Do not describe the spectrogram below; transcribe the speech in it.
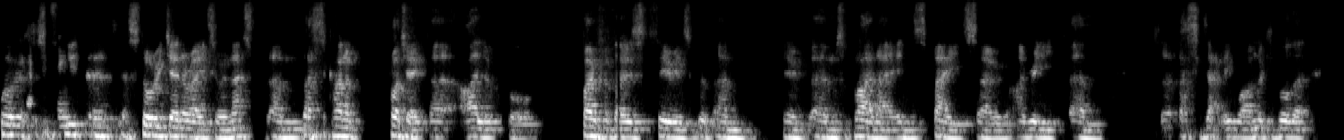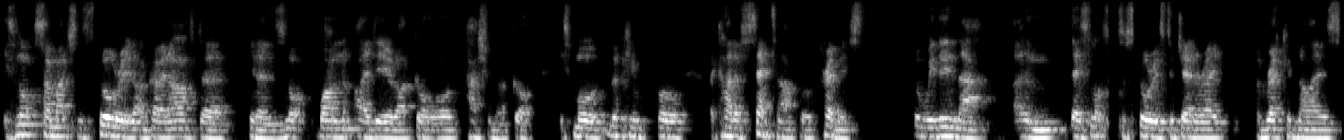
well, a, a, story generator, and that's um, that's the kind of project that I look for. Both of those theories um, you know, um, supply that in spades. So I really um, that's exactly what I'm looking for. That it's not so much the story that I'm going after. You know, there's not one idea I've got or a passion I've got. It's more looking for a kind of setup or a premise. But within that, um, there's lots of stories to generate and recognize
